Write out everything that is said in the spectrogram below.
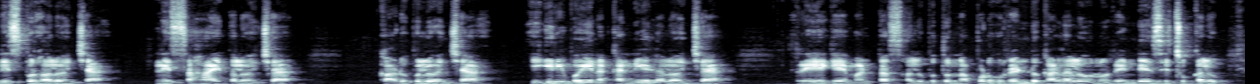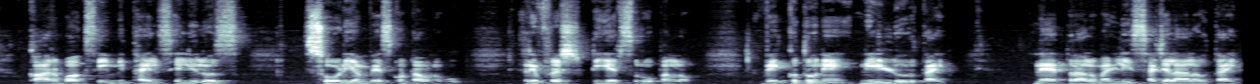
నిస్పృహలోంచా నిస్సహాయతలోంచా కడుపులోంచా ఎగిరిపోయిన కన్నీళ్ళలోంచా రేగే మంట సలుపుతున్నప్పుడు రెండు కళ్ళలోనూ రెండేసి చుక్కలు కార్బాక్సీ మిథైల్ సెల్యులోజ్ సోడియం వేసుకుంటావు నువ్వు. రిఫ్రెష్ టీయర్స్ రూపంలో వెక్కుతూనే నీళ్ళూరుతాయి నేత్రాలు మళ్ళీ సజలాలవుతాయి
